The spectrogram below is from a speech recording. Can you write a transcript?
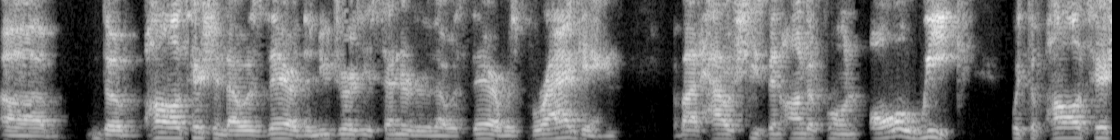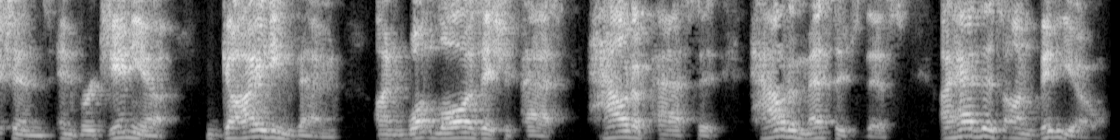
Uh, the politician that was there, the New Jersey senator that was there, was bragging about how she's been on the phone all week with the politicians in Virginia, guiding them on what laws they should pass, how to pass it, how to message this. I have this on video.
